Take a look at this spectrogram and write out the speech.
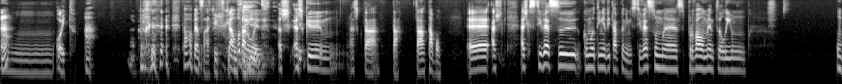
Hã? um 8. Ah, Ok. Estava a pensar. Fiquei- fiquei Não, vou dar um confundido. 8. Acho, acho que acho que está tá, tá, tá bom. Eh, acho, que- acho que se tivesse, como eu tinha dito há bocadinho, se tivesse uma, se provavelmente ali um, um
